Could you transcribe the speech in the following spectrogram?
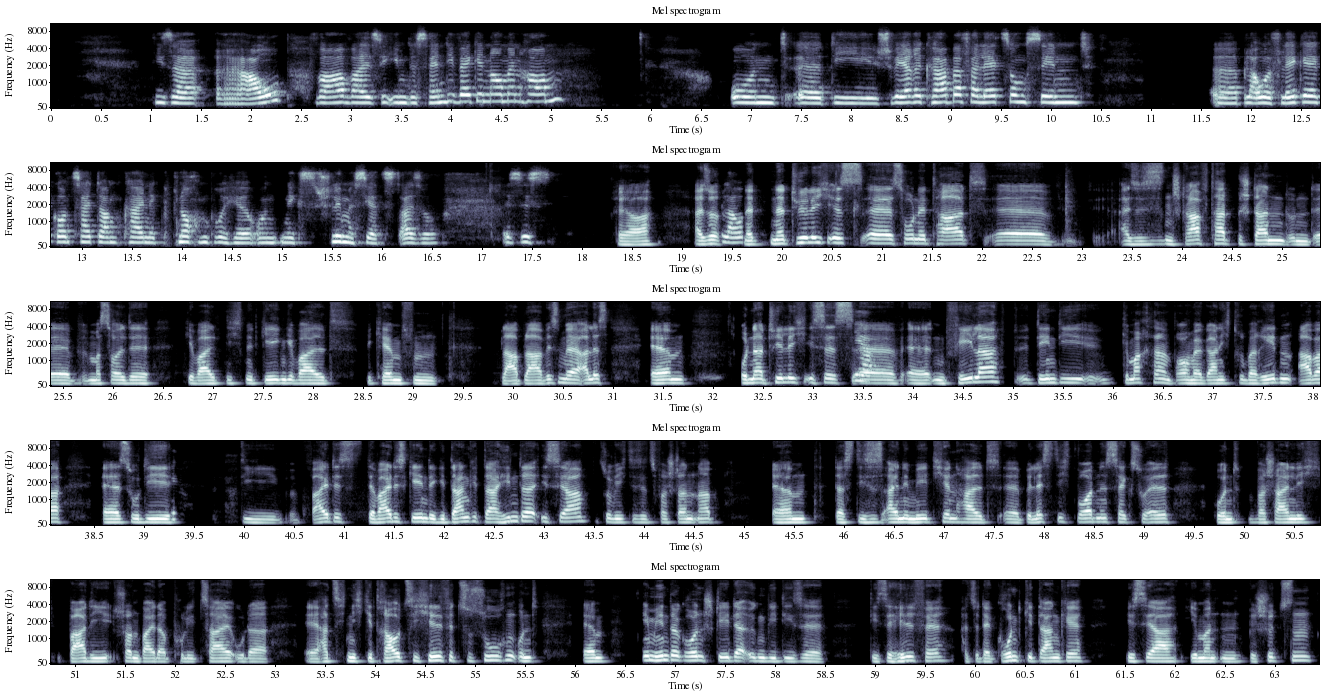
Dieser Raub war, weil sie ihm das Handy weggenommen haben. Und äh, die schwere Körperverletzung sind äh, blaue Flecke, Gott sei Dank keine Knochenbrüche und nichts Schlimmes jetzt. Also es ist. Ja, also na natürlich ist äh, so eine Tat, äh, also es ist ein Straftatbestand und äh, man sollte Gewalt nicht mit Gegengewalt bekämpfen, bla bla, wissen wir ja alles. Ähm, und natürlich ist es ja. äh, äh, ein Fehler, den die gemacht haben, brauchen wir gar nicht drüber reden, aber äh, so die, die weitest, der weitestgehende Gedanke dahinter ist ja, so wie ich das jetzt verstanden habe, ähm, dass dieses eine Mädchen halt äh, belästigt worden ist sexuell und wahrscheinlich war die schon bei der Polizei oder äh, hat sich nicht getraut, sich Hilfe zu suchen und ähm, im Hintergrund steht ja irgendwie diese, diese Hilfe. Also der Grundgedanke ist ja jemanden beschützen.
